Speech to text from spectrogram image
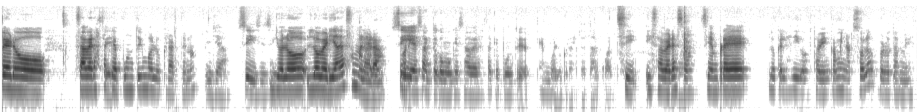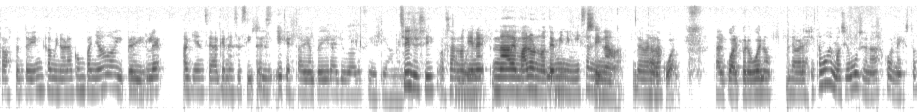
Pero saber hasta Sí. qué punto involucrarte, ¿no? Ya, sí, sí, sí. Yo lo, lo vería de esa Claro. manera. Sí, porque- exacto, como que saber hasta qué punto involucrarte tal cual. sí, y saber eso. Siempre lo que les digo, está bien caminar solo, pero también está bastante bien caminar acompañado y pedirle a quien sea que necesites. Sí, y que está bien pedir ayuda definitivamente. Sí, sí, sí. O sea, no muy tiene nada de malo, no te minimiza Sí, ni nada, de verdad. Tal cual, tal cual. Pero bueno, la verdad es que estamos demasiado emocionadas con esto.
